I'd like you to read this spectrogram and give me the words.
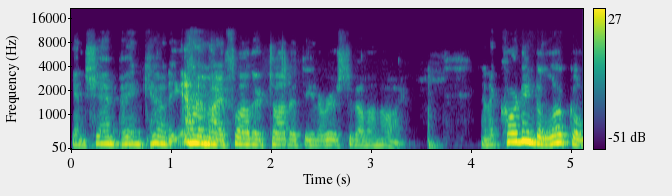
in Champaign County, my father taught at the University of Illinois. And according to local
